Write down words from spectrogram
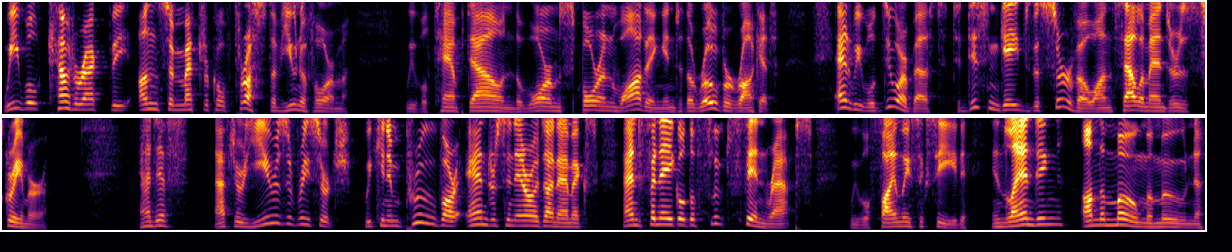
We will counteract the unsymmetrical thrust of uniform. We will tamp down the warm sporin wadding into the rover rocket. And we will do our best to disengage the servo on Salamander's screamer. And if, after years of research, we can improve our Anderson aerodynamics and finagle the flute fin wraps, we will finally succeed in landing on the Mome moon.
